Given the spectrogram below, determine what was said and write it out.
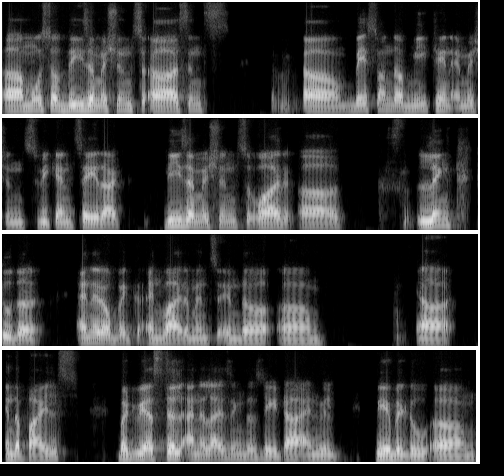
uh, most of these emissions, uh, since uh, based on the methane emissions, we can say that these emissions were linked to the anaerobic environments in the um, uh, in the piles. But we are still analyzing this data and we'll be able to um,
